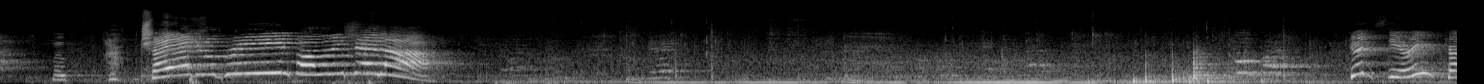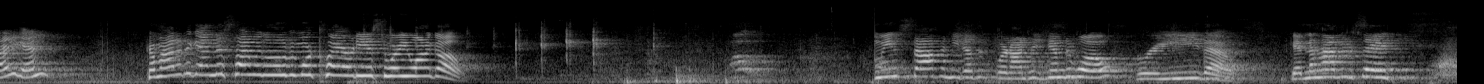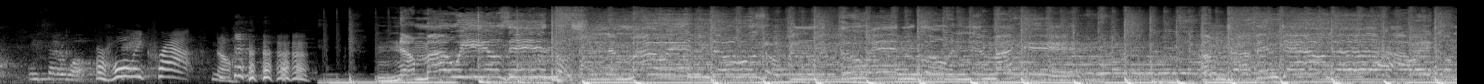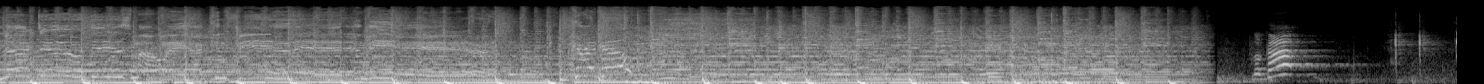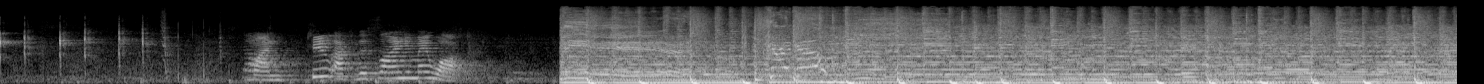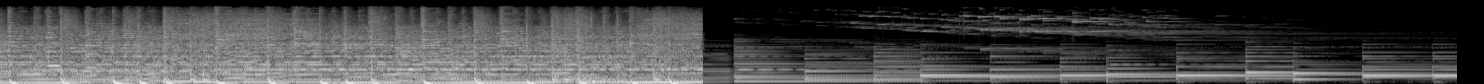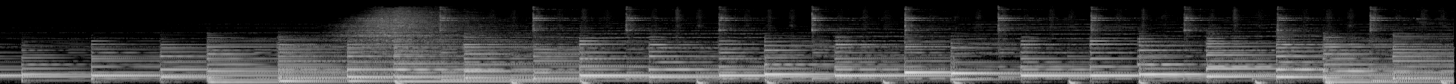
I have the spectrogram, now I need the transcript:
Move. Diagonal green following Shayla. Good steering. Try it again. Come at it again, this time with a little bit more clarity as to where you want to go. Oh. Means stop and he doesn't, we're not teaching him to whoa. Breathe out. Get in the habit of saying instead of whoa. Or holy crap. No. Now my wheels in motion and my windows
